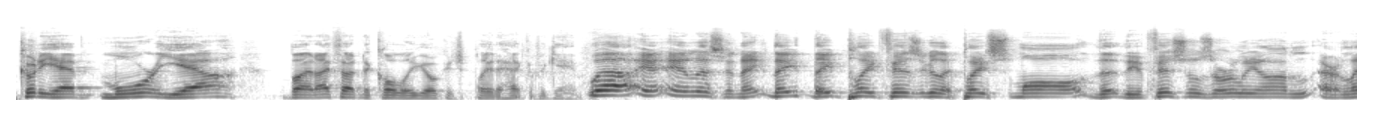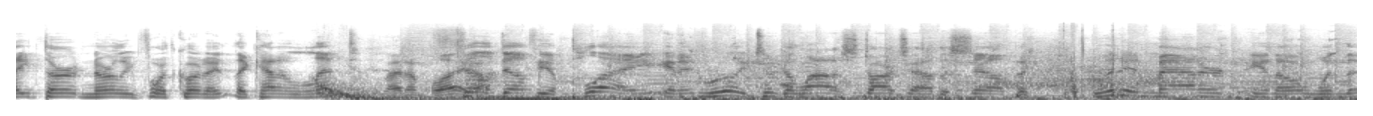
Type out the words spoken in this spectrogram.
could he have more? Yeah. But I thought Nikola Jokic played a heck of a game. Well, and, and listen, they, they, they played physical. They played small. The, the officials early on, or late third and early fourth quarter, they, they kind of let, let them play, Philadelphia huh? play, and it really took a lot of starch out of the cell. But when it mattered, you know, when the,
